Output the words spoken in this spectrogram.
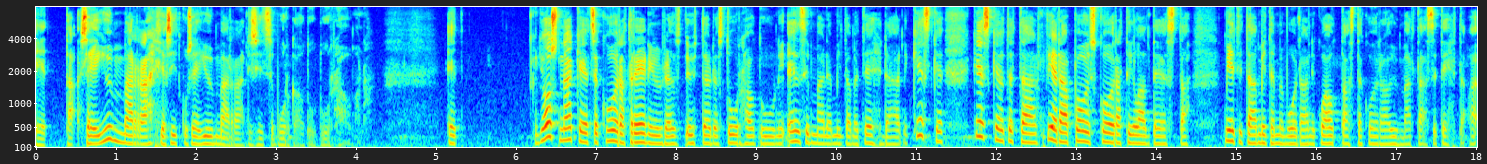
että se ei ymmärrä, ja sitten kun se ei ymmärrä, niin sitten se purkautuu turhaumana. Et jos näkee, että se koira treeniyhteydessä turhautuu, niin ensimmäinen mitä me tehdään, niin keske, keskeytetään, viedään pois koiratilanteesta, mietitään miten me voidaan niin auttaa sitä koiraa ymmärtää se tehtävä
